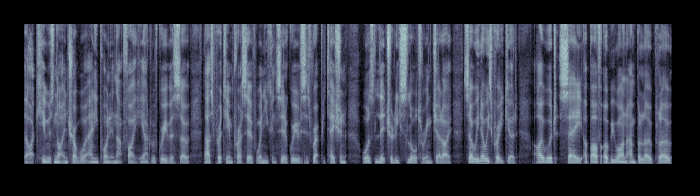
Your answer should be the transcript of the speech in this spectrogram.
like he was not in trouble at any point in that fight he had with Grievous. So that's pretty impressive when you consider Grievous's reputation was literally slaughtering Jedi. So we know he's pretty good. I would say above Obi Wan and below Plo,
